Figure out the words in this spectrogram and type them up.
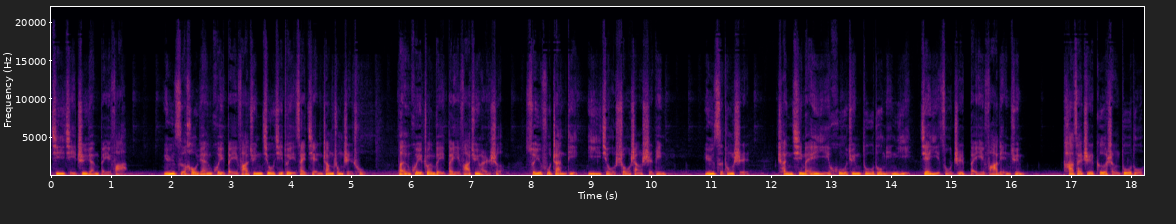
积极支援北伐。女子后援会北伐军救济队在简章中指出，本会专为北伐军而设，随赴战地依旧受伤士兵。与此同时，陈其美以护军都督名义建议组织北伐联军。他在致各省都督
